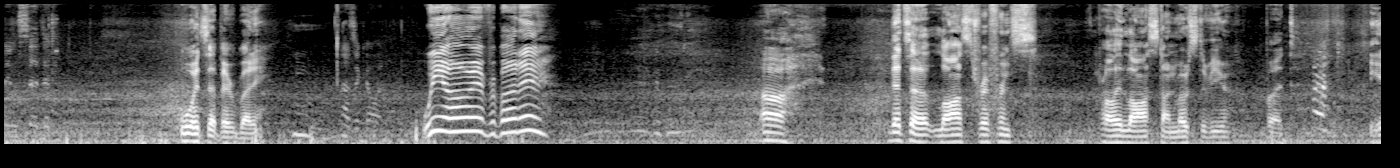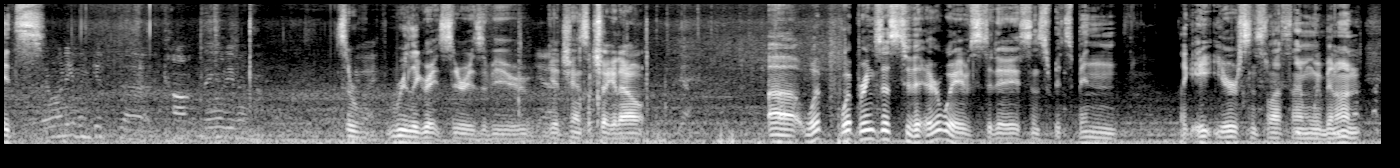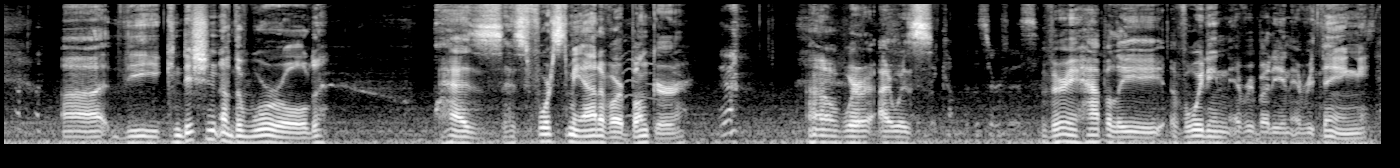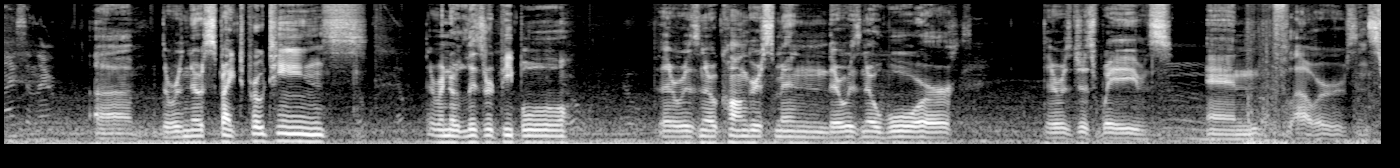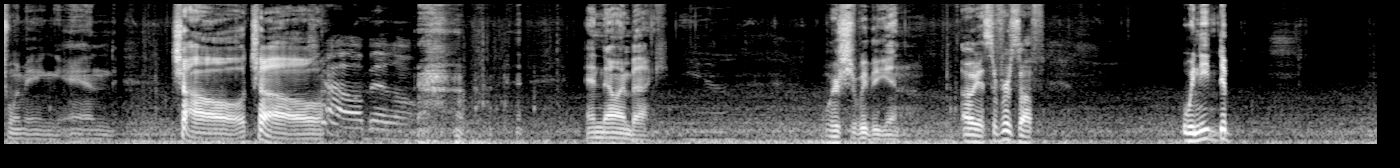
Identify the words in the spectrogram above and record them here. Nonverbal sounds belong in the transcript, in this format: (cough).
Biden said that. What's up, everybody? Hmm, how's it going? We are everybody. Uh, that's a lost reference. Probably lost on most of you, but (laughs) it's They won't even get the comp. They won't even. it's a Anyway. really great series. If you Yeah. get a chance to check it out. Yeah. Uh, what what brings us to the airwaves today? Since it's been like eight years since the last time we've been on, uh, the condition of the world has has forced me out of our bunker, Yeah. uh, where I was come to the surface. very happily avoiding everybody and everything. It's nice in there. Um, there were no spiked proteins. Nope. There were no lizard people. Oh, no. There was no congressman. There was no war. There was just waves and flowers and swimming and ciao, ciao. Ciao, Bello. (laughs) And now I'm back. yeah. Where should we begin? Okay, so first off, we need to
